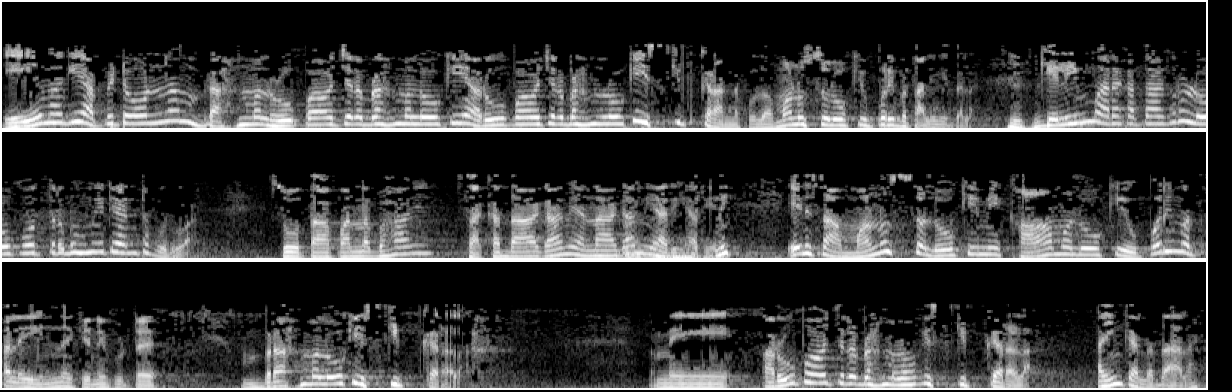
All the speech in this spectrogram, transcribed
ඒ වගේ අපිට ඕනනම් බ්‍රහ්ම රූපාවචර බ්‍රහ්ම ලෝකේ අරූපාවචර බ්‍රහ්ම ලෝකේ ස්කිප් කරන්න පුළුවන්. මනුස්ස ලෝකේ උපරිම තලයේ ඉඳලා. කෙලින්ම අර කතා කරු ලෝකෝත්තර භූමියට යන්න පුළුවන්. සෝතාපන්න භාවය, සකදාගාමි, අනාගාමි අරිහත්නි. ඒ නිසා මනුස්ස ලෝකේ මේ කාම ලෝකේ උපරිම තලයේ ඉන්න කෙනෙකුට බ්‍රහ්ම ලෝකේ ස්කිප් කරලා මේ අරූපාවචර බ්‍රහ්ම ලෝකේ ස්කිප් කරලා අයින් කරලා දාලා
